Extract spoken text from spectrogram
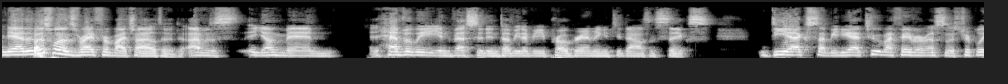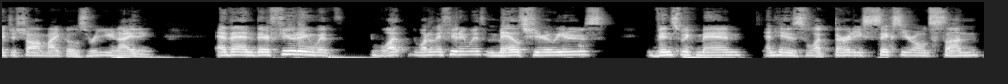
Yeah, th- this one's right from my childhood. I was a young man, heavily invested in WWE programming in 2006. DX, I mean, you had two of my favorite wrestlers, Triple H and Shawn Michaels, reuniting. And then they're feuding with, what, what are they feuding with? Male cheerleaders? Vince McMahon and his, what, 36 year old son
